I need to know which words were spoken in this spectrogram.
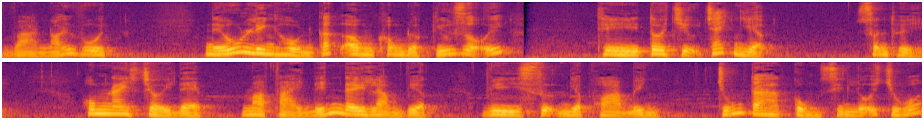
và nói vui. Nếu linh hồn các ông không được cứu rỗi thì tôi chịu trách nhiệm. Xuân Thủy, hôm nay trời đẹp mà phải đến đây làm việc vì sự nghiệp hòa bình chúng ta cùng xin lỗi Chúa.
